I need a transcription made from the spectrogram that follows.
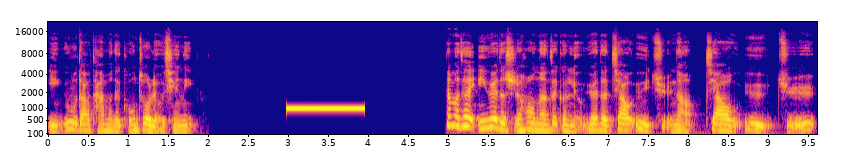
引入到他们的工作流程里。那么在一月的时候呢，这个纽约的教育局呢，教育局。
